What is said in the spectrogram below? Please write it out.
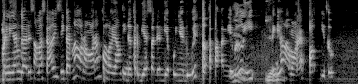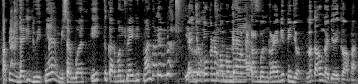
Mendingan gak ada sama sekali sih karena orang-orang kalau yang tidak terbiasa dan dia punya duit tetap akan dia Iya. beli. Iya, dia nggak mau repot gitu. Tapi jadi duitnya bisa buat itu karbon kredit. Mantap kan gue? Eh Jo, gue pernah ngomongin karbon kredit nih Jo. Lo tau nggak Jo itu apa?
